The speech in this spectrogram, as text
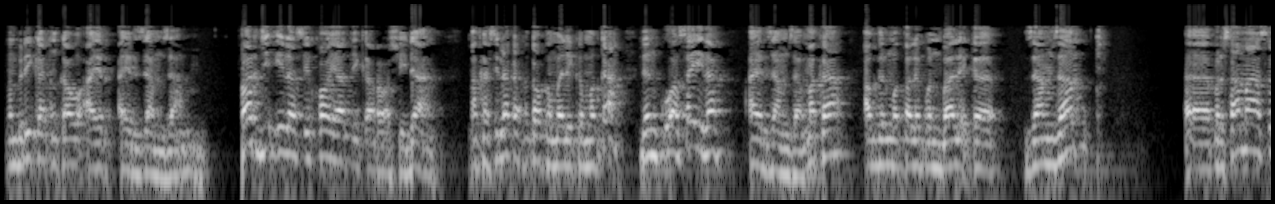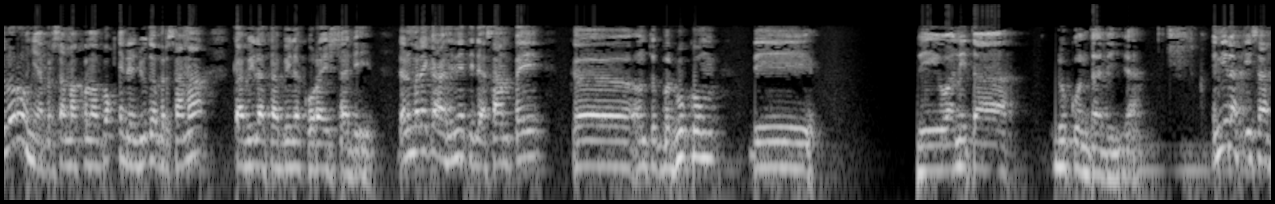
memberikan engkau air air Zamzam. Farji ila siqayatika rasyidan. Maka silakan engkau kembali ke Mekah dan kuasailah air Zam-Zam. Maka Abdul Muttalib pun balik ke Zam-Zam uh, bersama seluruhnya, bersama kelompoknya dan juga bersama kabilah-kabilah Quraisy tadi. Dan mereka akhirnya tidak sampai ke untuk berhukum di di wanita dukun tadi ya. Inilah kisah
